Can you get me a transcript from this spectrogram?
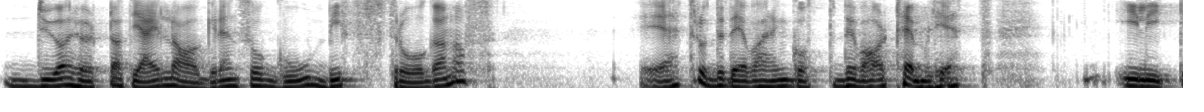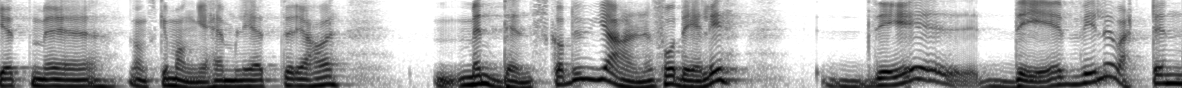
Du har hørt at jeg lager en så god biff stroganoff. Jeg trodde det var en godt bevart hemmelighet i likhet med ganske mange hemmeligheter jeg har. Men den skal du gjerne få del i. Det, det ville vært en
